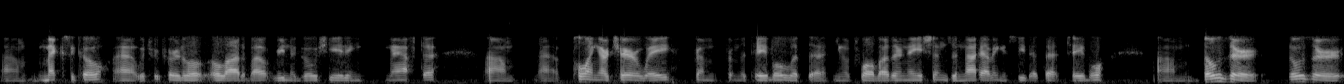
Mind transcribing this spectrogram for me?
Um, Mexico, uh, which we've heard a, lot about renegotiating NAFTA, um, uh, pulling our chair away from from the table with the you know 12 other nations and not having a seat at that table. Um, those are those are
